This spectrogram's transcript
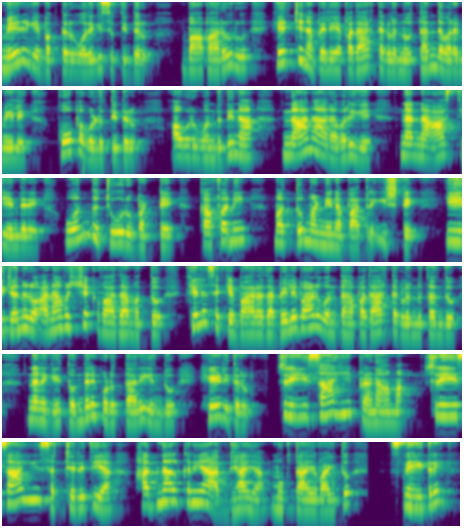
ಮೇರೆಗೆ ಭಕ್ತರು ಒದಗಿಸುತ್ತಿದ್ದರು. ಬಾಬಾರವರು ಹೆಚ್ಚಿನ ಬೆಲೆಯ ಪದಾರ್ಥಗಳನ್ನು ತಂದವರ ಮೇಲೆ ಕೋಪಗೊಳ್ಳುತ್ತಿದ್ದರು. ಅವರು ಒಂದು ದಿನ, ನಾನಾರವರಿಗೆ, ನನ್ನ ಆಸ್ತಿ ಎಂದರೆ ಒಂದು ಚೂರು ಬಟ್ಟೆ, ಕಫನಿ ಮತ್ತು ಮಣ್ಣಿನ ಪಾತ್ರೆ ಇಷ್ಟೇ. ಈ ಜನರು ಅನಾವಶ್ಯಕವಾದ ಮತ್ತು ಕೆಲಸಕ್ಕೆ ಬಾರದ ಬೆಲೆ ಬಾಳುವಂತಹ ಪದಾರ್ಥಗಳನ್ನು ತಂದು ನನಗೆ ತೊಂದರೆ ಕೊಡುತ್ತಾರೆ ಎಂದು ಹೇಳಿದರು. ಶ್ರೀ ಸಾಯಿ ಪ್ರಣಾಮ. ಶ್ರೀ ಸಾಯಿ ಸಚ್ಚರಿತೆಯ ಹದಿನಾಲ್ಕನೆಯ ಅಧ್ಯಾಯ ಮುಕ್ತಾಯವಾಯಿತು. ಸ್ನೇಹಿತರೆ,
